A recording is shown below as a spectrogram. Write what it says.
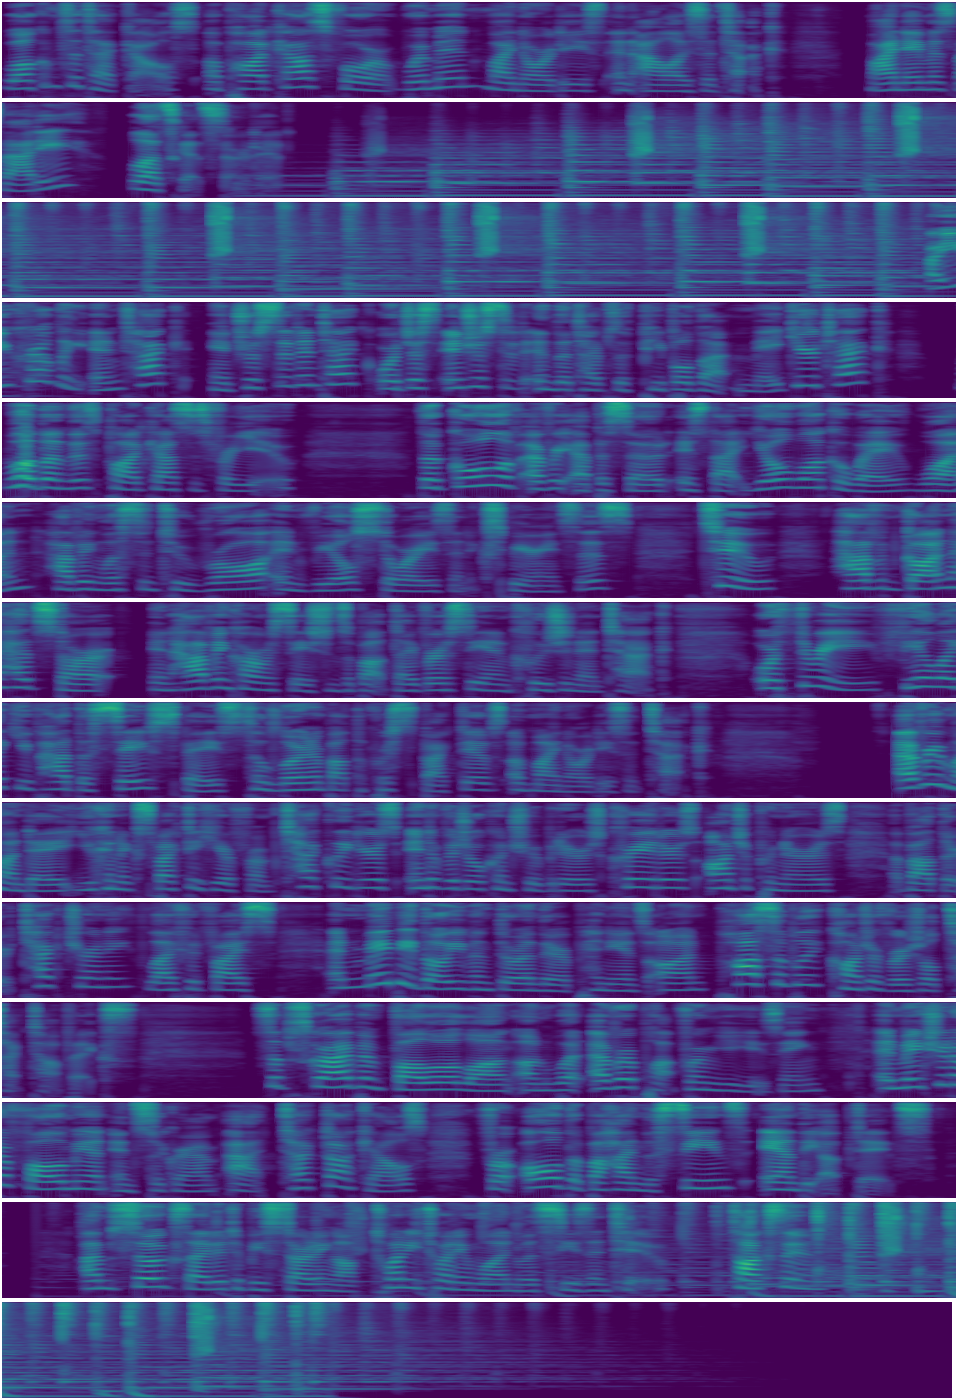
Welcome to Tech Gals, a podcast for women, minorities, and allies in tech. My name is Maddie. Let's get started. Are you currently in tech, interested in tech, or just interested in the types of people that make your tech? Well, then this podcast is for you. The goal of every episode is that you'll walk away, one, having listened to raw and real stories and experiences, two, having gotten a head start in having conversations about diversity and inclusion in tech, or three, feel like you've had the safe space to learn about the perspectives of minorities in tech. Every Monday, you can expect to hear from tech leaders, individual contributors, creators, entrepreneurs about their tech journey, life advice, and maybe they'll even throw in their opinions on possibly controversial tech topics. Subscribe and follow along on whatever platform you're using, and make sure to follow me on Instagram at tech.gals for all the behind the scenes and the updates. I'm so excited to be starting off 2021 with season 2. Talk soon!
